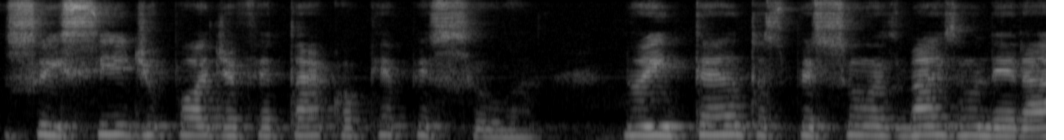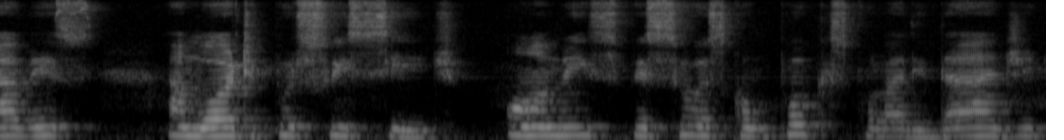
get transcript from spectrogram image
O suicídio pode afetar qualquer pessoa. No entanto, as pessoas mais vulneráveis à morte por suicídio, homens, pessoas com pouca escolaridade,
